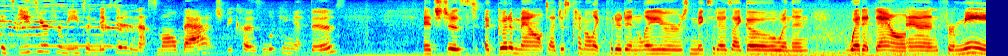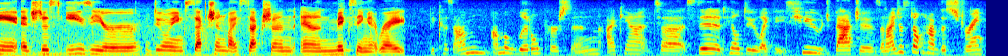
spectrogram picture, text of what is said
it's easier for me to mix it in that small batch because looking at this, it's just a good amount. I just kind of like put it in layers, mix it as I go, and then wet it down. And for me, it's just easier doing section by section and mixing it right. Because I'm I'm a little person. I can't, uh, Sid, he'll do like these huge batches and I just don't have the strength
